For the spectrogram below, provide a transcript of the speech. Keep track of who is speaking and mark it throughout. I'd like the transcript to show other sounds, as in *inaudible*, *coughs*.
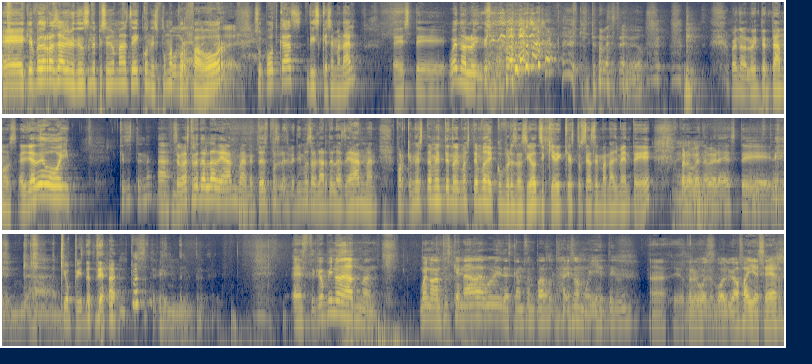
Speaker 1: Eh, ¿Qué pedo, raza? Bienvenidos a un episodio más de Con Espuma,
Speaker 2: Espuma,
Speaker 1: por favor.
Speaker 2: por favor.
Speaker 1: Su podcast, disque semanal. Este, bueno, lo,
Speaker 2: Quítame *laughs* este
Speaker 1: bueno, lo intentamos. El día de hoy, ¿qué se estrena? Ah, se va a estrenar la de Ant-Man. Entonces, pues les venimos a hablar de las de Ant-Man. Porque honestamente no hay más tema de conversación si quieren que esto sea semanalmente, ¿eh? Pero bueno, a ver, este...
Speaker 2: Este, ah,
Speaker 1: ¿Qué opinas de Ant-Man? *laughs*
Speaker 2: este, ¿qué opino de Atman? Bueno, antes que nada, güey, descansa en paz otra vez a Mollete, güey.
Speaker 1: Ah, sí, otra
Speaker 2: Vol-
Speaker 1: vez.
Speaker 2: Volvió a fallecer.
